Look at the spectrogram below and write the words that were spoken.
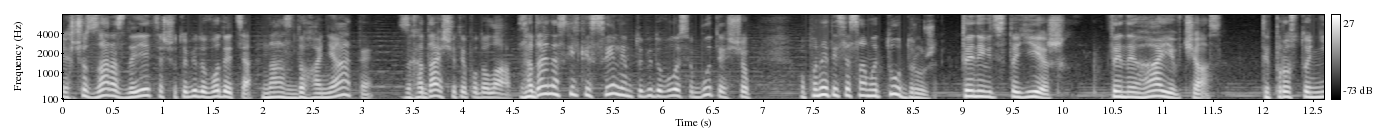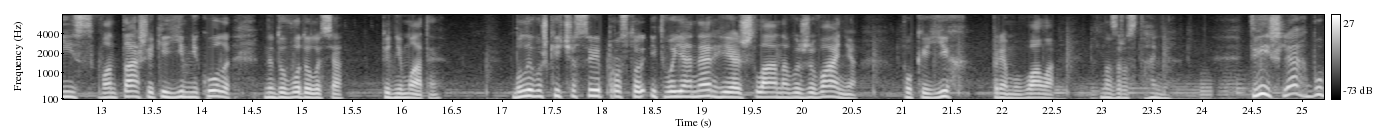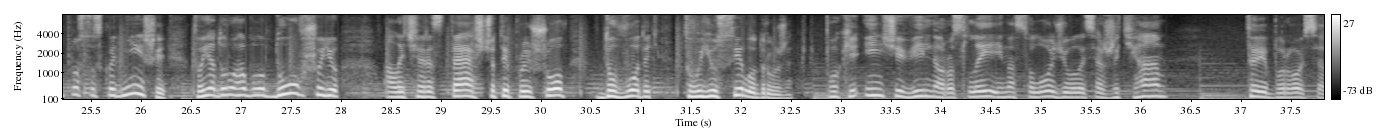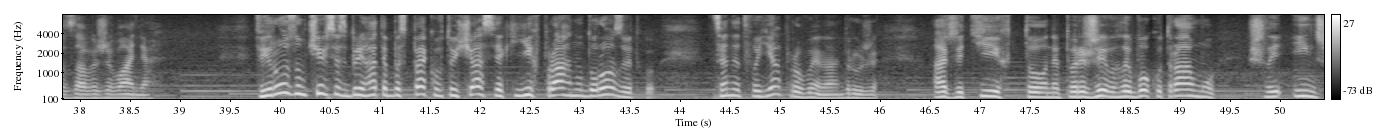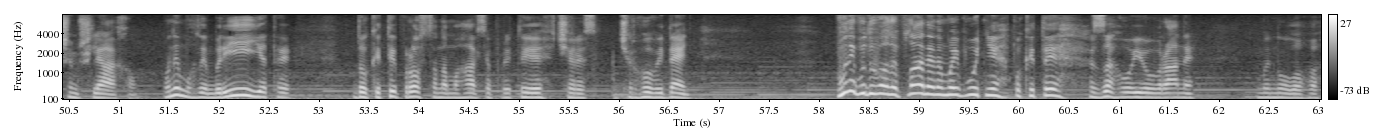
Якщо зараз здається, що тобі доводиться нас доганяти, згадай, що ти подолав. Згадай, наскільки сильним тобі довелося бути, щоб опинитися саме тут, друже. Ти не відстаєш, ти не гаїв час. Ти просто ніс вантаж, який їм ніколи не доводилося піднімати. Були важкі часи, просто і твоя енергія йшла на виживання, поки їх прямувала на зростання. Твій шлях був просто складніший, твоя дорога була довшою, але через те, що ти пройшов, доводить твою силу, друже. Поки інші вільно росли і насолоджувалися життям, ти боровся за виживання. Твій розум вчився зберігати безпеку в той час, як їх прагнув до розвитку. Це не твоя провина, друже. Адже ті, хто не пережив глибоку травму, йшли іншим шляхом. Вони могли мріяти, доки ти просто намагався пройти через черговий день. Вони будували плани на майбутнє, поки ти загоював рани минулого.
